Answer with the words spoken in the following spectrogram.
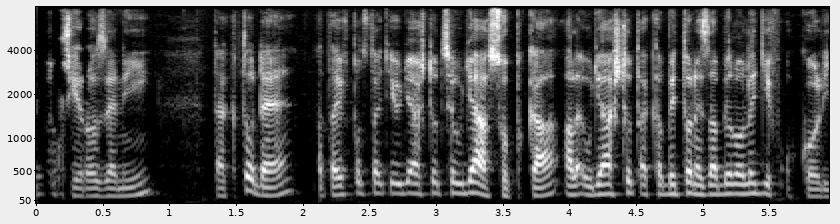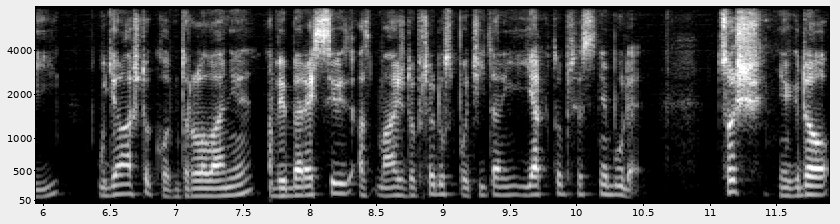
je to přirozený, tak to jde a tady v podstatě uděláš to, co udělá sopka, ale uděláš to tak, aby to nezabilo lidi v okolí, uděláš to kontrolovaně a vybereš si a máš dopředu spočítaný, jak to přesně bude. Což někdo,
